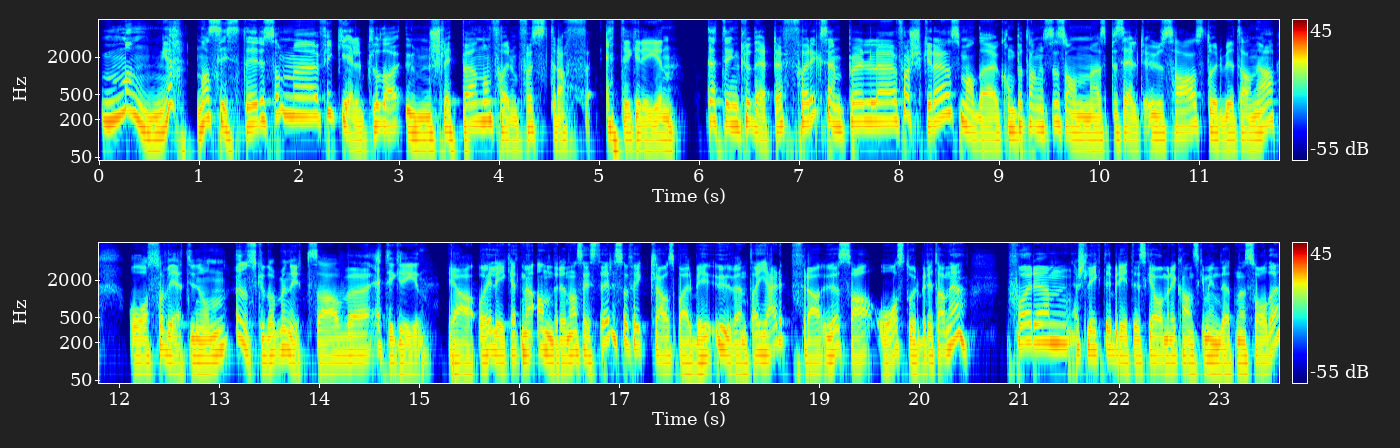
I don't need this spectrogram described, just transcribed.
mange nazister som fikk hjelp til å da unnslippe noen form for straff etter krigen. Dette inkluderte f.eks. For forskere som hadde kompetanse som spesielt USA, Storbritannia og Sovjetunionen ønsket å benytte seg av etter krigen. Ja, og I likhet med andre nazister så fikk Klaus Barbie uventa hjelp fra USA og Storbritannia. For um, slik de britiske og amerikanske myndighetene så det,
